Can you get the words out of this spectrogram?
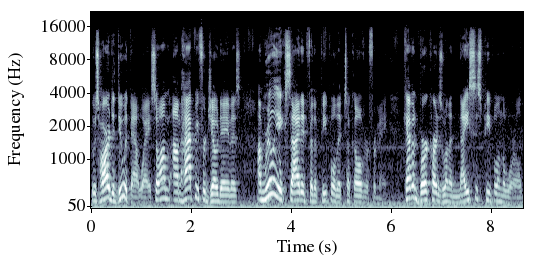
it was hard to do it that way. So I'm I'm happy for Joe Davis. I'm really excited for the people that took over for me. Kevin Burkhardt is one of the nicest people in the world,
